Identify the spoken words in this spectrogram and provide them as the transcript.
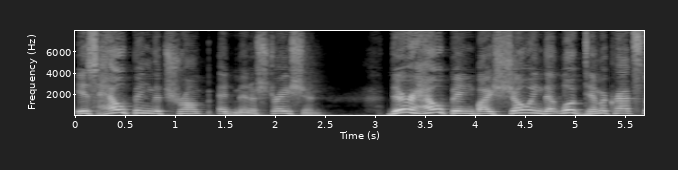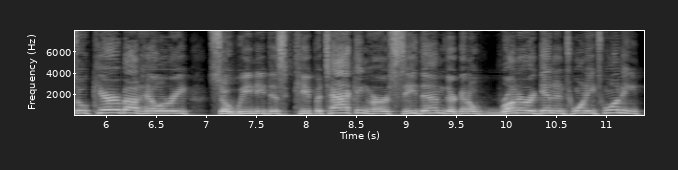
is helping the Trump administration. They're helping by showing that, look, Democrats still care about Hillary, so we need to keep attacking her. See them, they're going to run her again in 2020.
